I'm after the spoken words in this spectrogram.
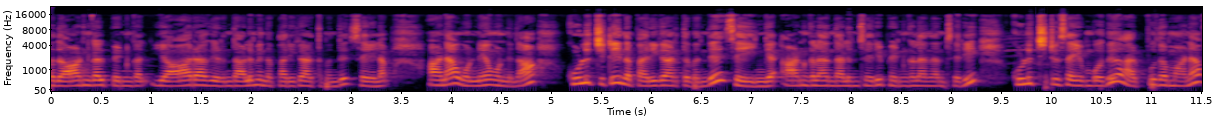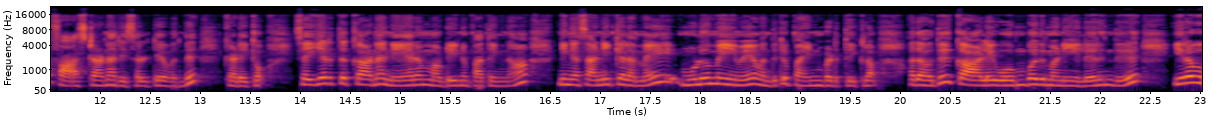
அது ஆண்கள் பெண்கள் யாராக இருந்தாலும் இந்த பரிகாரத்தை வந்து செய்யலாம். ஆனால் ஒன்றே ஒன்று தான் குளிச்சுட்டு இந்த பரிகாரத்தை வந்து செய்யுங்க. ஆண்களாக இருந்தாலும் சரி பெண்களாக இருந்தாலும் சரி குளிச்சுட்டு செய்யும்போது அற்புதமான ஃபாஸ்ட்டான ரிசல்ட்டே வந்து கிடைக்கும். செய்யறதுக்கான நேரம் அப்படின்னு பார்த்தீங்கன்னா நீங்கள் சனிக்கிழமை முழுமையுமே வந்துட்டு பயன்படுத்திக்கலாம். அதாவது காலை ஒன்பது மணியிலிருந்து இரவு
